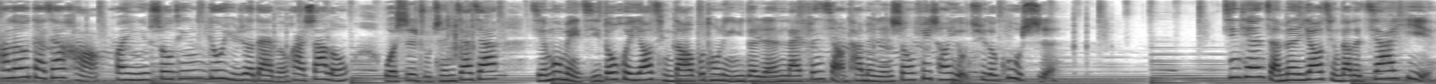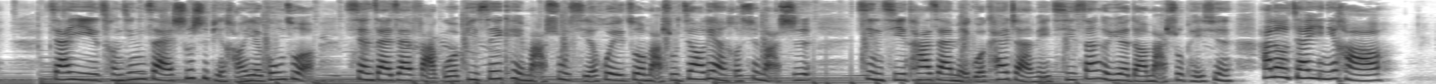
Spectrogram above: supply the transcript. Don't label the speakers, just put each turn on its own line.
Hello，大家好，欢迎收听忧郁热带文化沙龙，我是主持人佳佳。节目每集都会邀请到不同领域的人来分享他们人生非常有趣的故事。今天咱们邀请到的嘉义，嘉义曾经在奢侈品行业工作，现在在法国 BCK 马术协会做马术教练和驯马师。近期他在美国开展为期三个月的马术培训。Hello，嘉义你好。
